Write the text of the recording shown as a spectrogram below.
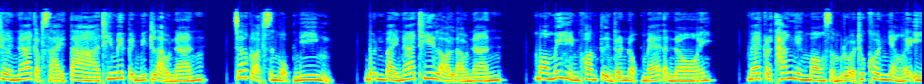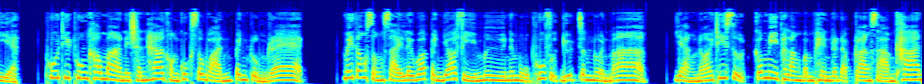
ชิญหน้ากับสายตาที่ไม่เป็นมิตรเหล่านั้น เจ้ากลับสงบนิ่ง บนใบหน้าที่หล่อเหล่านั้น มองไม่เห็นความตื่นตระหนกแม้แต่น้อย แม้กระทั่งยังมองสำรวจทุกคนอย่างละเอียด ผู้ที่พุ่งเข้ามาในชั้นห้าของคุกสวรรค์เป็นกลุ่มแรก ไม่ต้องสงสัยเลยว่าเป็นยอดฝีมือในหมู่ผู้ฝึกยุทธจำนวนมาก อย่างน้อยที่สุดก็มีพลังบำเพ็ญระดับกลางสามขั้น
